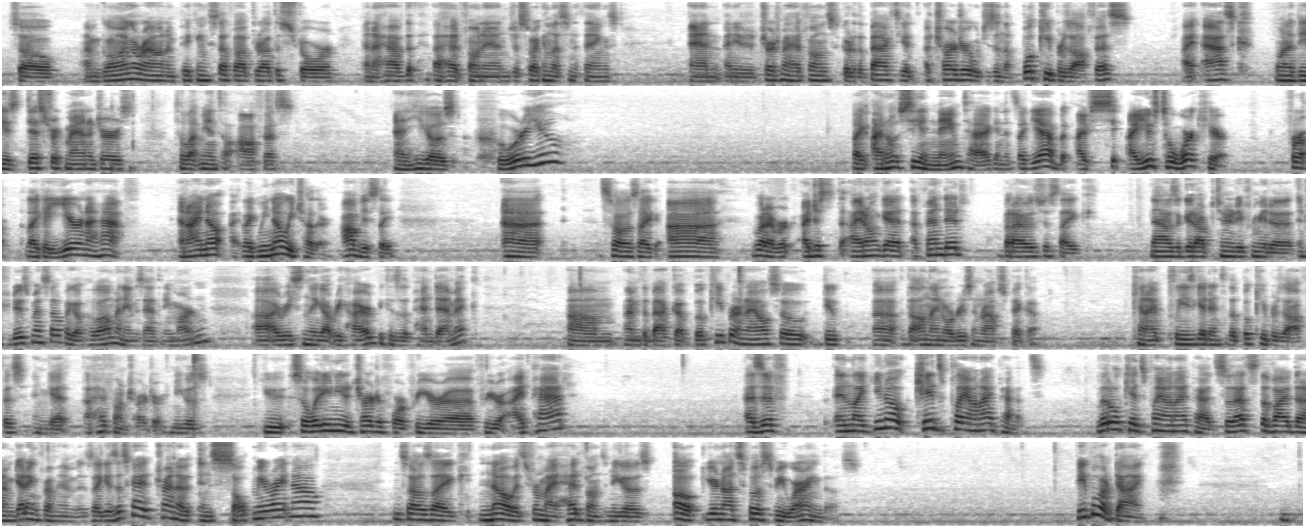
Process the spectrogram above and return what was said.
So I'm going around and picking stuff up throughout the store, and I have the, a headphone in just so I can listen to things. And I needed to charge my headphones, go to the back to get a charger, which is in the bookkeeper's office. I ask one of these district managers to let me into office, and he goes, Who are you? Like, I don't see a name tag, and it's like, Yeah, but I've se- I used to work here for like a year and a half, and I know, like, we know each other, obviously uh, so I was like, uh, whatever. I just I don't get offended, but I was just like, now is a good opportunity for me to introduce myself. I go, hello, my name is Anthony Martin. Uh, I recently got rehired because of the pandemic. Um, I'm the backup bookkeeper, and I also do uh, the online orders and Ralph's pickup. Can I please get into the bookkeeper's office and get a headphone charger? And he goes, "You so what do you need a charger for? For your uh, for your iPad?" As if and like you know kids play on ipads. Little kids play on ipads. So that's the vibe that i'm getting from him is like is this guy trying to insult me right now? And so i was like no it's for my headphones. And he goes oh you're not supposed to be wearing those. People are dying.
